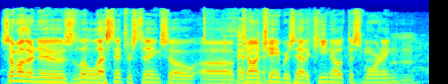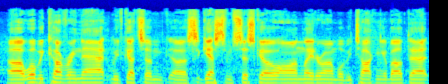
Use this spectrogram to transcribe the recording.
some other news, a little less interesting. So, uh, John Chambers had a keynote this morning. Mm-hmm. Uh, we'll be covering that. We've got some uh, guests from Cisco on later on. We'll be talking about that.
